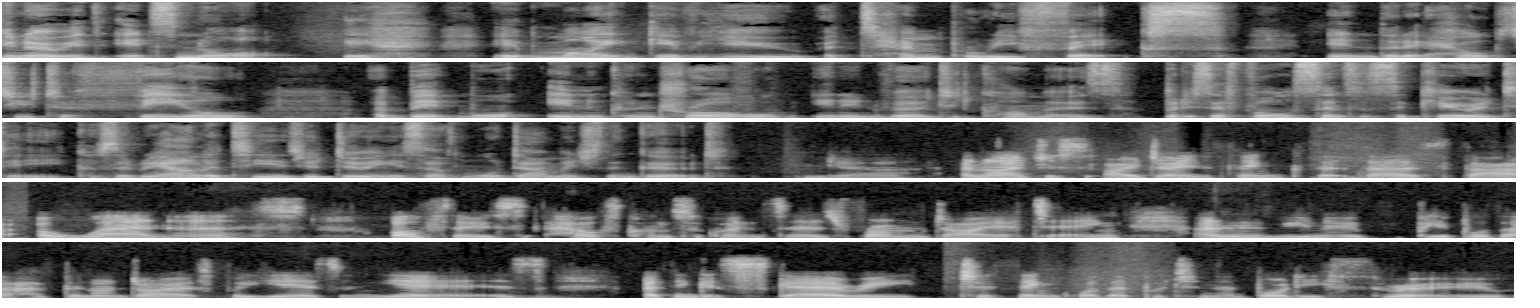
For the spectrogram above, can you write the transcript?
you know it, it's not it, it might give you a temporary fix in that it helps you to feel a bit more in control in inverted commas but it's a false sense of security because the mm-hmm. reality is you're doing yourself more damage than good yeah. And I just I don't think that there's that awareness of those health consequences from dieting and you know people that have been on diets for years and years I think it's scary to think what they're putting their body through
